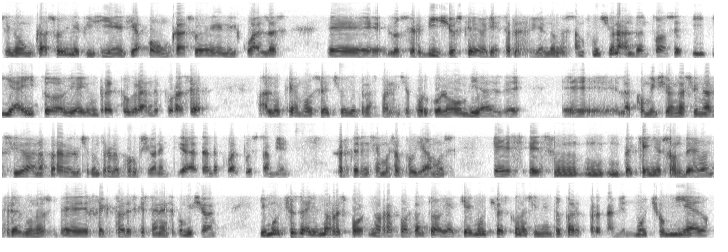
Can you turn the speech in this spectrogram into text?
sino un caso de ineficiencia o un caso en el cual las eh, los servicios que debería estar recibiendo no están funcionando. Entonces, y, ahí todavía hay un reto grande por hacer. Algo que hemos hecho de Transparencia por Colombia, desde eh, la Comisión Nacional Ciudadana para la Lucha contra la Corrupción, entidad a la cual pues también pertenecemos, apoyamos, es, es un, pequeño sondeo entre algunos eh, sectores que están en esa comisión y muchos de ellos nos, nos reportan todavía que hay mucho desconocimiento, pero también mucho miedo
